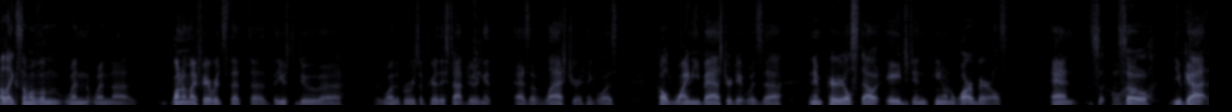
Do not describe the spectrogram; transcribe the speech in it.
I like some of them when when uh, one of my favorites that uh, they used to do uh, one of the breweries up here. They stopped doing it as of last year, I think it was. It's called Whiny Bastard. It was uh, an imperial stout aged in Pinot Noir barrels, and so, oh, wow. so you got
